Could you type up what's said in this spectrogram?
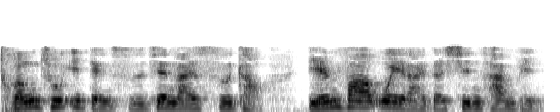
腾出一点时间来思考，研发未来的新产品。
